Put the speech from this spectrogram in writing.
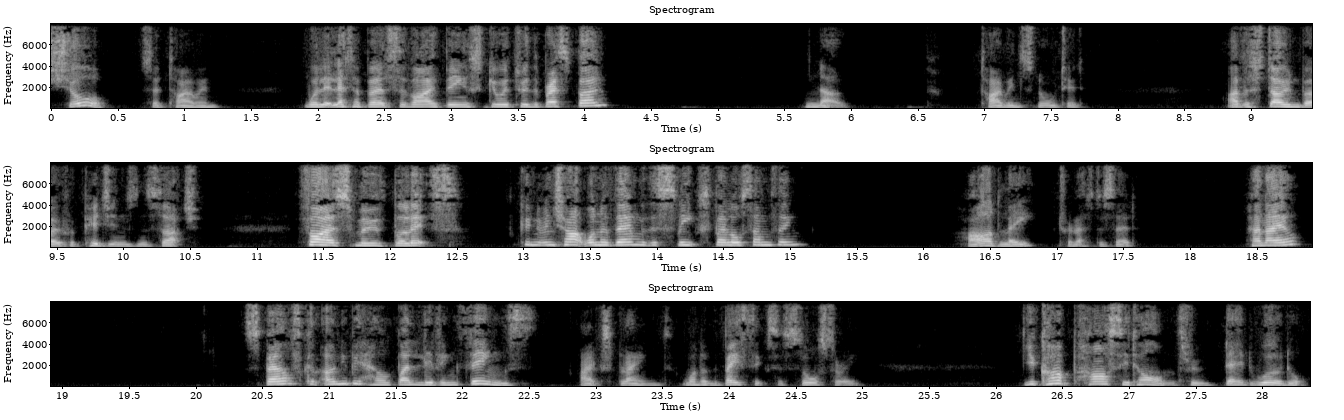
Sure, said Tywin. Will it let a bird survive being skewered through the breastbone? No. Tywin snorted. I've a stone bow for pigeons and such. Fire smooth bullets. Can you enchant one of them with a sleep spell or something? Hardly, Trelester said. Hanael? Spells can only be held by living things, I explained, one of the basics of sorcery. You can't pass it on through dead wood or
